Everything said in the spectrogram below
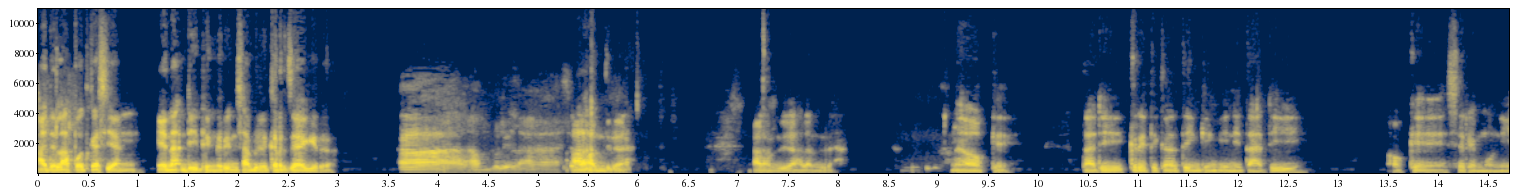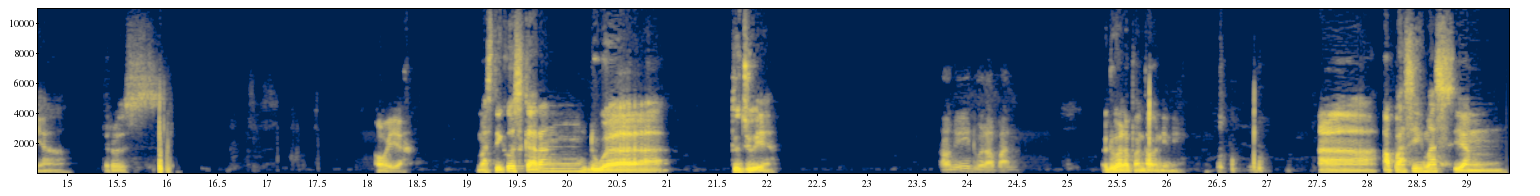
adalah podcast yang enak didengerin sambil kerja gitu. Alhamdulillah. senang Alhamdulillah. Alhamdulillah, alhamdulillah. Nah, Oke. Tadi critical thinking ini tadi. Oke, seremonial. Terus Oh ya. Mas Tiko sekarang 27 ya? Tahun ini 28. 28 tahun ini. Eh, apa sih Mas yang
